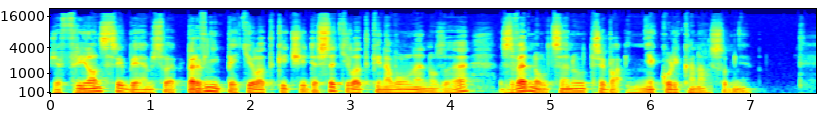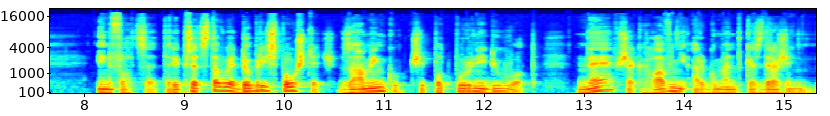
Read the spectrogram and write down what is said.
že freelanceri během své první pětiletky či desetiletky na volné noze zvednou cenu třeba i několikanásobně. Inflace tedy představuje dobrý spouštěč, záminku či podpůrný důvod, ne však hlavní argument ke zdražení.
